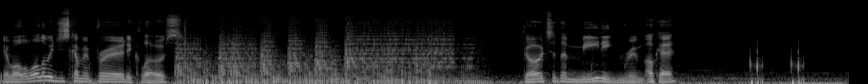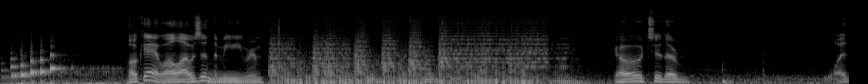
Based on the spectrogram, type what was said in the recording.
Yeah, well, Waluigi's coming pretty close. Go to the meeting room. Okay. Okay, well, I was in the meeting room. Go to the... What?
